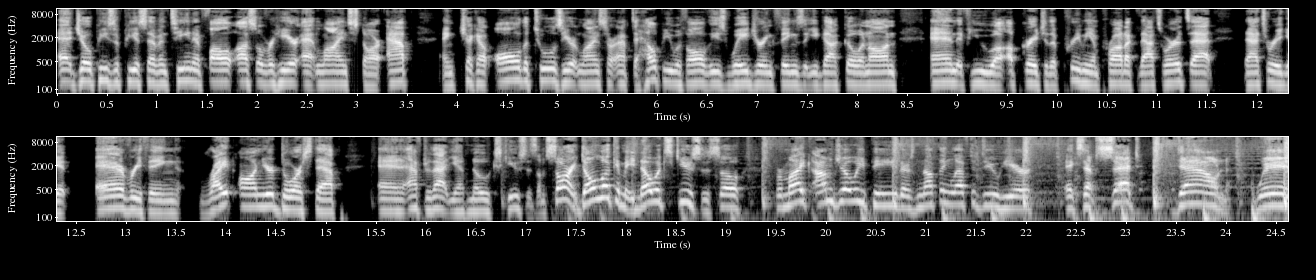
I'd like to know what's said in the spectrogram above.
at Joe Pisapia 17 and follow us over here at LineStar App and check out all the tools here at LineStar app to help you with all these wagering things that you got going on. And if you uh, upgrade to the premium product, that's where it's at. That's where you get everything right on your doorstep. And after that, you have no excuses. I'm sorry, don't look at me. No excuses. So for Mike, I'm Joey P. There's nothing left to do here except set down, win.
